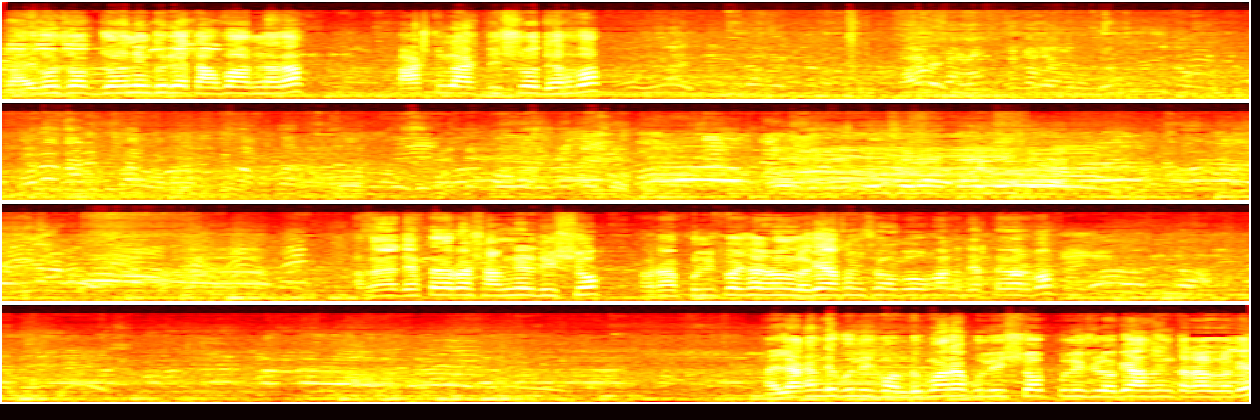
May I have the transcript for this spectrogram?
ড্রাইভার সব জয়েনিং করিয়া থাকবা আপনারা। ফার্স্ট টু লাস্ট দৃশ্য দেখবা আপনারা দেখতে পারবা সামনের দৃশ্য। আপনারা পুলিশ প্রশাসন লগে আসুন সব ওখানে দেখতে পারবা। হাইলাকান্দি পুলিশ বন্দুক মারা পুলিশ, সব পুলিশ লগে আসুন তার লগে।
